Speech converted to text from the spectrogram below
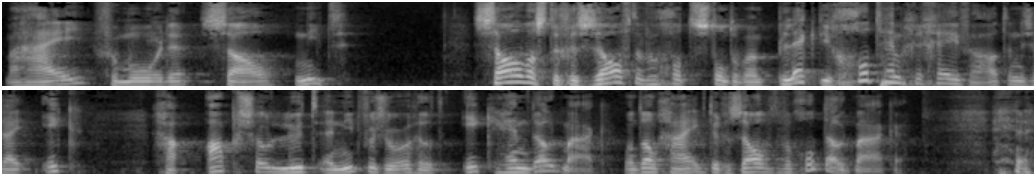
Maar hij vermoorde Saul niet. Saul was de gezalfde van God, stond op een plek die God hem gegeven had. En hij zei, ik ga absoluut er niet voor zorgen dat ik hem doodmaak. Want dan ga ik de gezalfde van God doodmaken. en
